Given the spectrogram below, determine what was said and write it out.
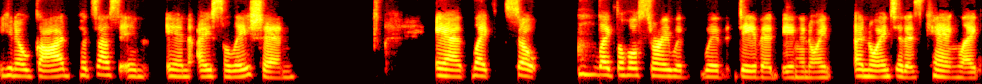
you know god puts us in in isolation. And like so like the whole story with with david being anointed anointed as king like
